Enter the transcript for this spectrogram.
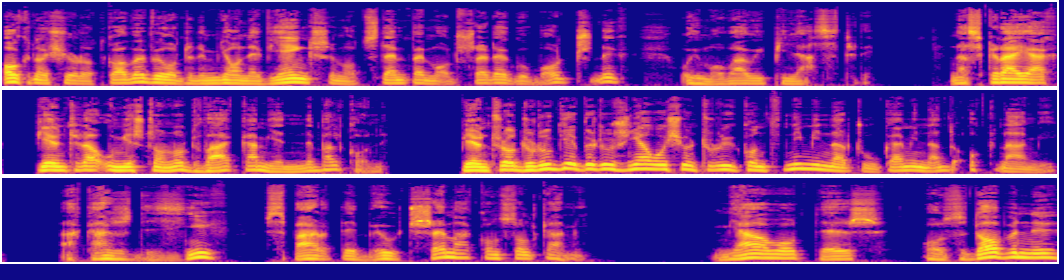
Okno środkowe, wyodrębnione większym odstępem od szeregu bocznych, ujmowały pilastry. Na skrajach piętra umieszczono dwa kamienne balkony. Piętro drugie wyróżniało się trójkątnymi naczółkami nad oknami, a każdy z nich wsparty był trzema konsolkami. Miało też ozdobny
